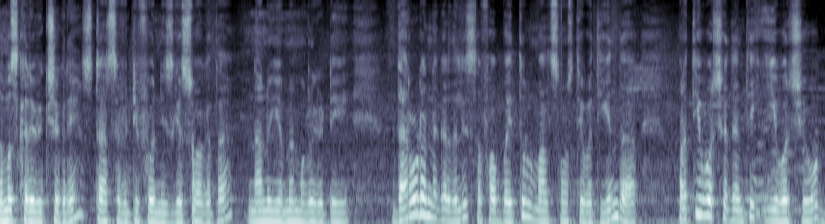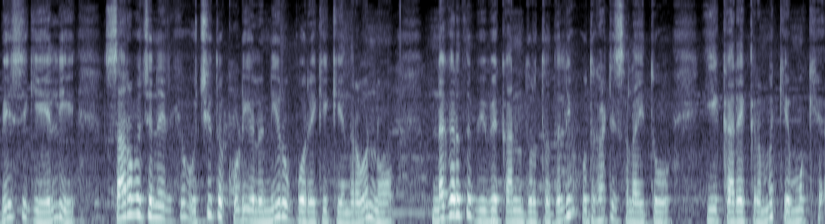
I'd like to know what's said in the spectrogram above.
ನಮಸ್ಕಾರ ವೀಕ್ಷಕರೇ ಸ್ಟಾರ್ ಸೆವೆಂಟಿ ಫೋರ್ ನ್ಯೂಸ್ಗೆ ಸ್ವಾಗತ. ನಾನು ಎಂ ಎಂ ಮಗಳಗಟ್ಟಿ. ಧಾರವಾಡ ನಗರದಲ್ಲಿ ಸಫಾ ಬೈತುಲ್ ಮಾಲ್ ಸಂಸ್ಥೆ ವತಿಯಿಂದ ಪ್ರತಿ ವರ್ಷದಂತೆ ಈ ವರ್ಷವೂ ಬೇಸಿಗೆಯಲ್ಲಿ ಸಾರ್ವಜನಿಕರಿಗೆ ಉಚಿತ ಕುಡಿಯಲು ನೀರು ಪೂರೈಕೆ ಕೇಂದ್ರವನ್ನು ನಗರದ ವಿವೇಕಾನಂದ ವೃತ್ತದಲ್ಲಿ ಉದ್ಘಾಟಿಸಲಾಯಿತು. ಈ ಕಾರ್ಯಕ್ರಮಕ್ಕೆ ಮುಖ್ಯ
